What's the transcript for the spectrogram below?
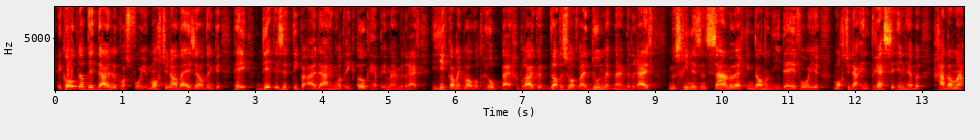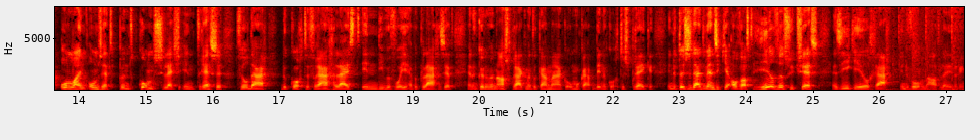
Ik hoop dat dit duidelijk was voor je. Mocht je nou bij jezelf denken: hey, dit is het type uitdaging wat ik ook heb in mijn bedrijf. Hier kan ik wel wat hulp bij gebruiken. Dat is wat wij doen met mijn bedrijf. Misschien is een samenwerking dan een idee voor je. Mocht je daar interesse in hebben, ga dan naar onlineomzet.com/slash interesse. Vul daar de korte vragenlijst in die we voor je hebben klaargezet. En dan kunnen we een afspraak met elkaar maken om elkaar binnenkort te spreken. In de tussentijd wens ik je alvast heel veel succes en zie ik je heel graag in de volgende aflevering.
